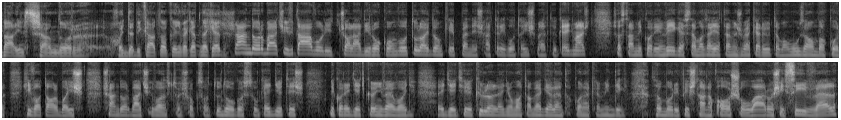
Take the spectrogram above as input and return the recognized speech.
Bálint Sándor, hogy dedikálta a könyveket neked? Sándor bácsi távoli családi rokon volt tulajdonképpen, és hát régóta ismertük egymást, és aztán mikor én végeztem az egyetem, és bekerültem a múzeumba, akkor hivatalba is Sándor bácsival sokszor dolgoztunk együtt, és mikor egy-egy könyve, vagy egy-egy külön lenyomata megjelent, akkor nekem mindig Zombori Pistának alsóvárosi szívvel,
